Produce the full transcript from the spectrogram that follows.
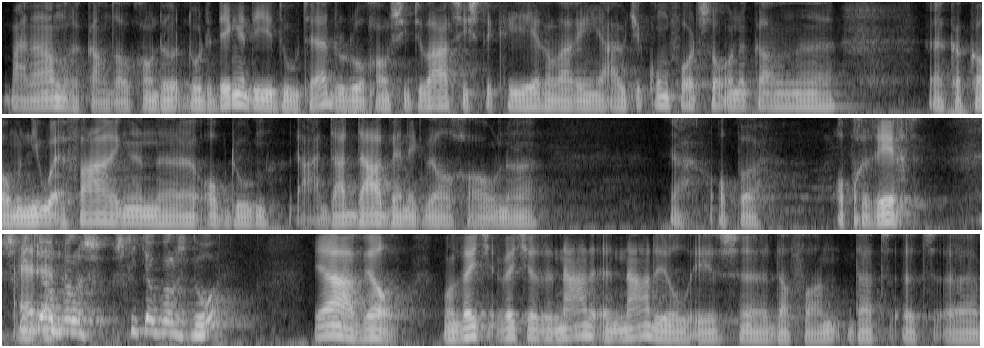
maar aan de andere kant ook gewoon door, door de dingen die je doet. Hè, door, door gewoon situaties te creëren waarin je uit je comfortzone kan, eh, eh, kan komen, nieuwe ervaringen eh, opdoen. Ja, daar, daar ben ik wel gewoon ja, op, op gericht. Schiet En- je, ook wel eens, schiet je ook wel eens door? Ja, wel. Want weet je, weet je het, nade- het nadeel is daarvan dat het. ehm,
